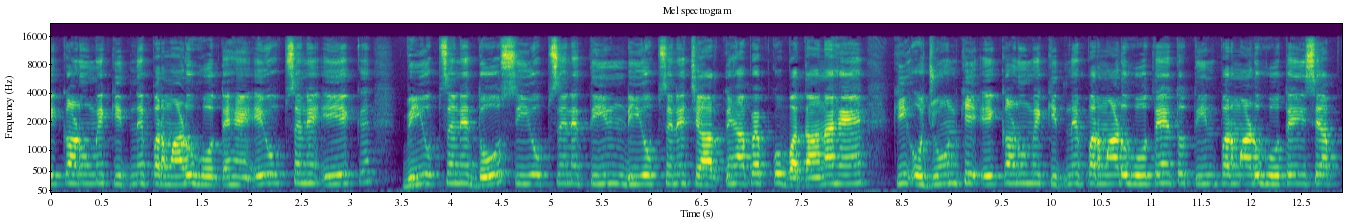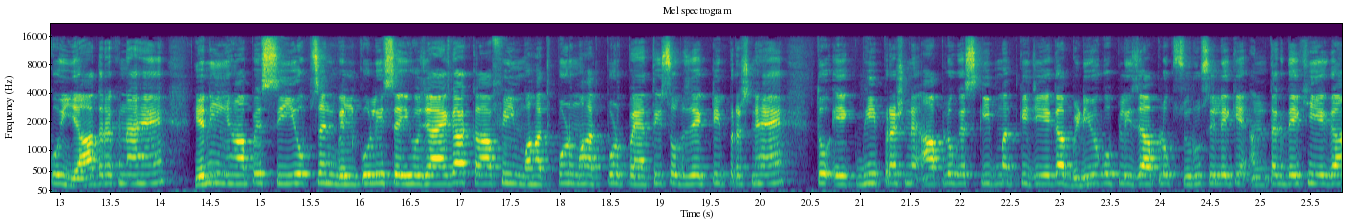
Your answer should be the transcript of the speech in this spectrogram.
एक अणु में कितने परमाणु होते हैं? ए ऑप्शन है एक, बी ऑप्शन है दो, सी ऑप्शन है तीन, डी ऑप्शन है चार। तो यहाँ पे आपको बताना है कि ओजोन के एक अणु में कितने परमाणु होते हैं तो तीन परमाणु होते हैं, इसे आपको याद रखना है। यानी यहाँ पे सी ऑप्शन बिल्कुल ही सही हो जाएगा। काफ़ी महत्वपूर्ण महत्वपूर्ण पैंतीस ऑब्जेक्टिव प्रश्न है। तो एक भी प्रश्न आप लोग स्किप मत कीजिएगा। वीडियो को प्लीज़ आप लोग शुरू से लेके अंत तक देखिएगा।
